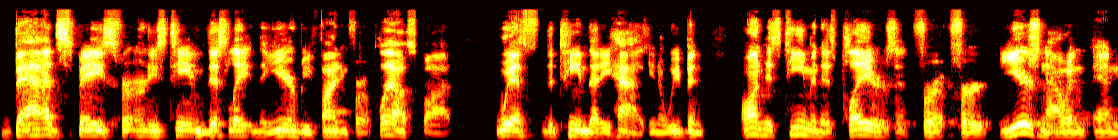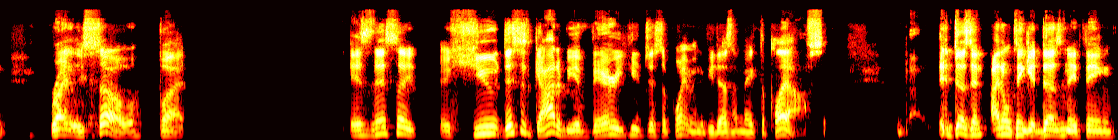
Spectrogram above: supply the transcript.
bad space for Ernie's team this late in the year be fighting for a playoff spot with the team that he has. You know, we've been on his team and his players for for years now and and rightly so, but is this a, a huge this has got to be a very huge disappointment if he doesn't make the playoffs. It doesn't I don't think it does anything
